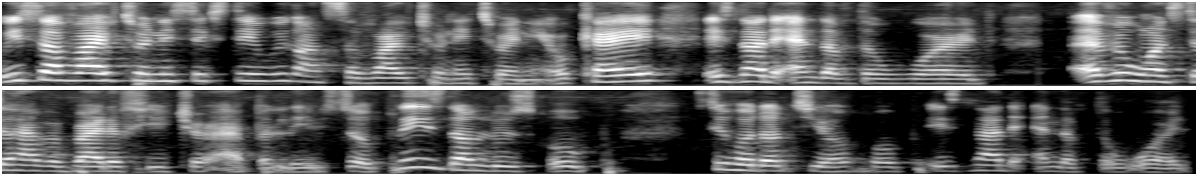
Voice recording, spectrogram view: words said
We survived 2016, we're going to survive 2020, okay? It's not the end of the world. Everyone still have a brighter future, I believe. So please don't lose hope still hold on to your hope. It's not the end of the world.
